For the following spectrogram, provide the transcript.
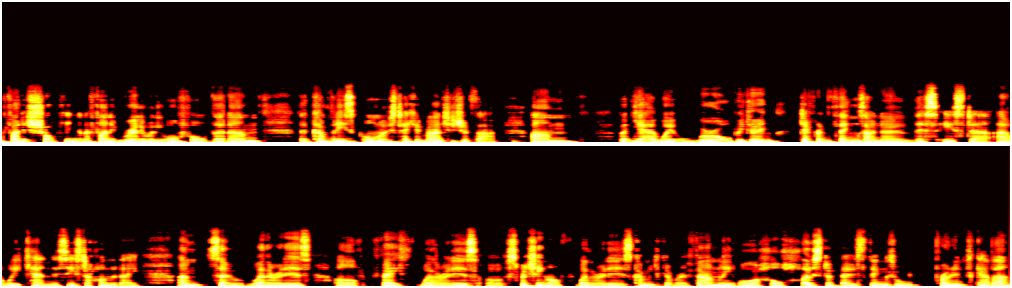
I find it shocking, and I find it really, really awful that um, that companies almost take advantage of that. Um, but yeah, we, we'll all be doing different things, I know, this Easter uh, weekend, this Easter holiday. Um, so whether it is of faith, whether it is of switching off, whether it is coming together with family, or a whole host of those things all thrown in together,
